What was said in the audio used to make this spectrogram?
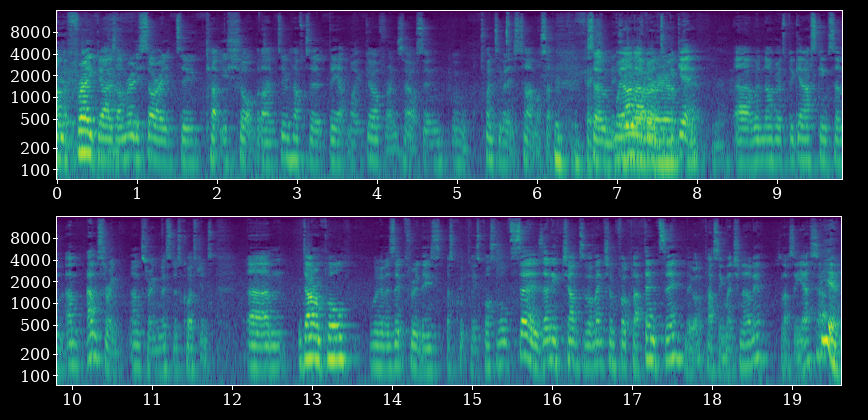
I'm afraid, guys, I'm really sorry to cut you short, but I do have to be at my girlfriend's house in ooh, 20 minutes' time or so. so we are now going to begin. Uh, we're now going to begin asking some um, answering answering listeners' questions. Um, Darren Paul, we're going to zip through these as quickly as possible. Says any chance of a mention for Platense? They got a passing mention earlier, so that's a yes. Yeah.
